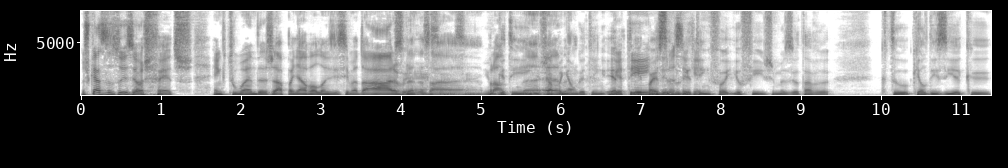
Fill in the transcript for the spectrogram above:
Os casos azuis é os fetos, em que tu andas a apanhar balões em cima da árvore, sim, andas sim, a. Sim. Um gatinho, já apanhar um gatinho. Um gatinho, Epá, essa do gatinho foi, eu fiz, mas eu estava que, tu, que ele dizia que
